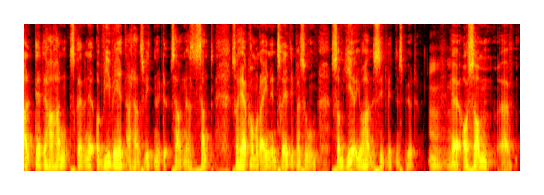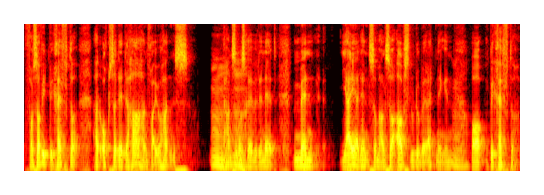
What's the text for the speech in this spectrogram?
alt dette har han skrevet ned, og vi vet at hans vitnesagn er sant. Så her kommer det inn en tredje person som gir Johannes sitt vitnesbyrd. Mm, mm. Uh, og som uh, for så vidt bekrefter at også dette har han fra Johannes. Mm, det er han som har mm. skrevet det ned. Men jeg er den som altså avslutter beretningen mm. og bekrefter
